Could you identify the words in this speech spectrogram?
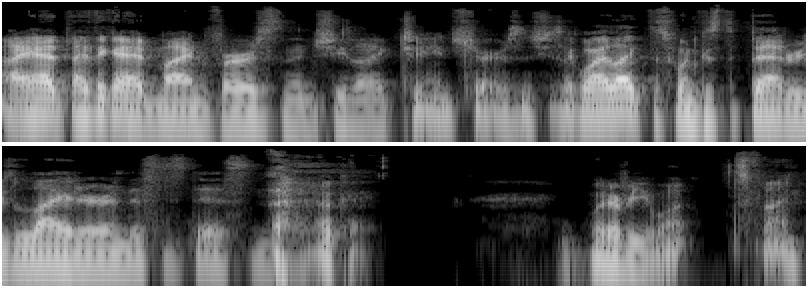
I had, I think I had mine first, and then she like changed hers, and she's like, "Well, I like this one because the battery's lighter, and this is this." And okay, whatever you want, it's fine.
